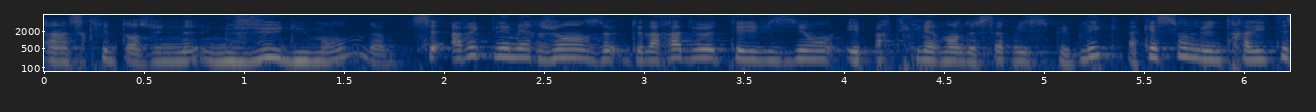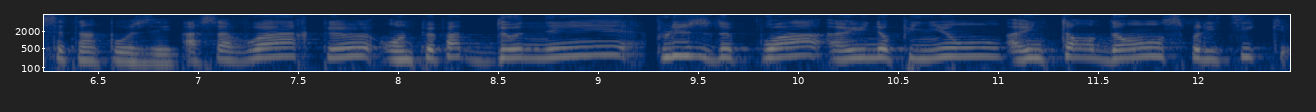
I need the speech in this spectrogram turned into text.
inscrit dans une, vue du monde. C'est avec l'émergence de la radio-télévision et particulièrement de services publics, la question de la neutralité s'est imposée, à savoir qu'on ne peut pas donner plus de poids à une opinion, à une tendance politique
